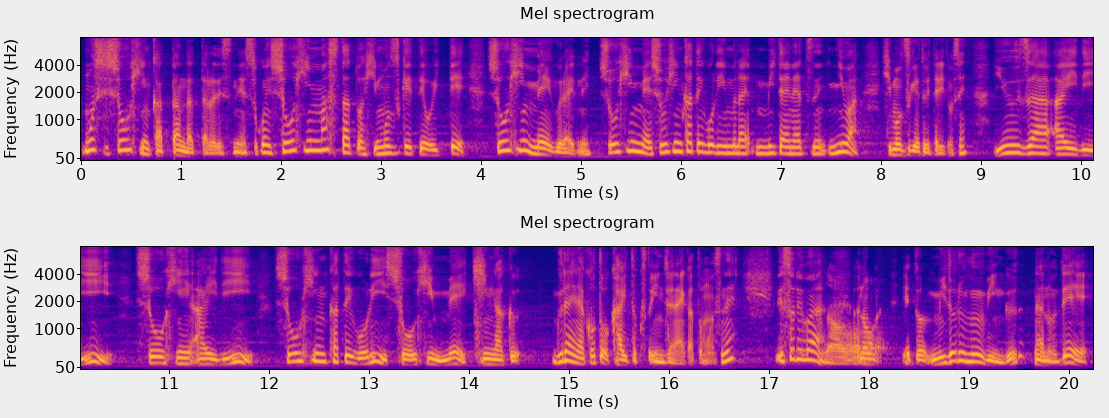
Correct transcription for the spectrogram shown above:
もし商品買ったんだったらですね、そこに商品マスターとは紐付けておいて、商品名ぐらいでね、商品名、商品カテゴリーみたいなやつには紐付けておいたりとかですね、ユーザー ID、商品 ID、商品カテゴリー、商品名、金額。ぐらいなことを書いとくといいんじゃないかと思うんですね。で、それは、あの、えっと、ミドルムービングなので、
